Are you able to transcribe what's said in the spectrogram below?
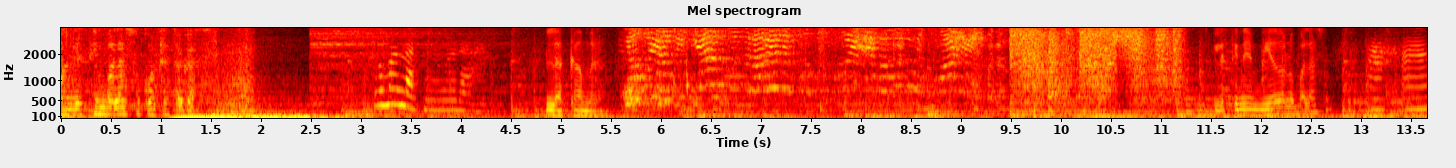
Más de 100 balazos contra esta casa. Toma la cámara. La cámara. ¿Les tienes miedo a los balazos? Ajá.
